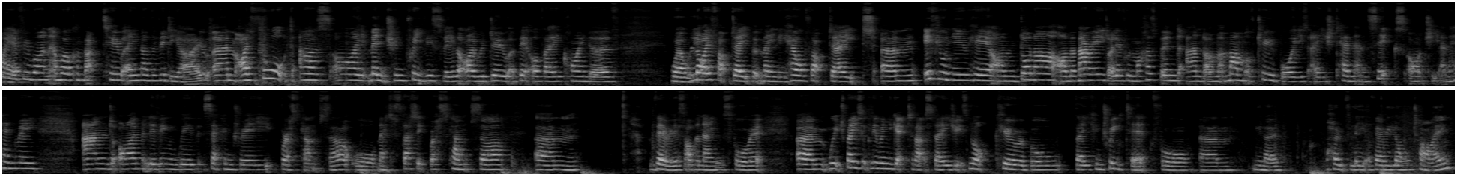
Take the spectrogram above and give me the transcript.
Hi everyone and welcome back to another video. Um, I thought as I mentioned previously that I would do a bit of a kind of well life update but mainly health update. Um, if you're new here I'm Donna, I'm a married, I live with my husband and I'm a mum of two boys aged 10 and 6, Archie and Henry and I'm living with secondary breast cancer or metastatic breast cancer. Um, various other names for it um, which basically when you get to that stage it's not curable. They can treat it for um, you know hopefully a very long time.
